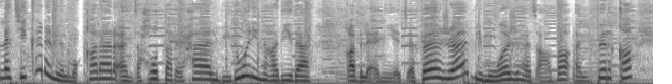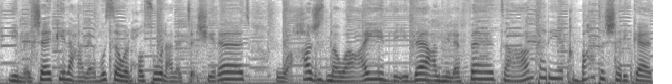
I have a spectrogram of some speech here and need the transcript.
التي كان من المقرر أن تحط الرحال بدول عديدة قبل أن يتفاجأ بمواجهة أعضاء الفرقة لمشاكل على مستوى الحصول على التأشيرات وحجز مواعيد لإيداع الملفات عن طريق بعض الشركات.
